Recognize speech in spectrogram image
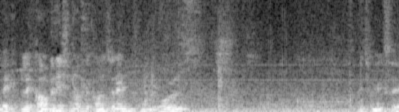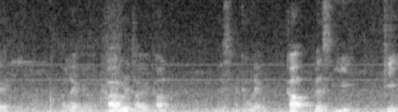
like like combination of the consonant and the vowels, which makes a uh, like a kagunita we call this become like ka plus e ki.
